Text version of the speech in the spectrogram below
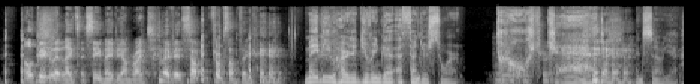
I'll Google it later. See, maybe I'm right. maybe it's some, from something. maybe you heard it during a, a thunderstorm. True. Chad. and so, yeah. Sounds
